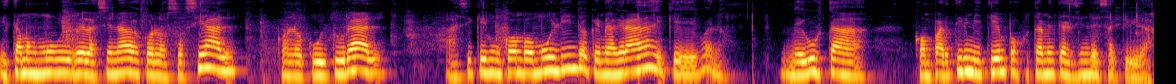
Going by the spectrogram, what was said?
estamos muy relacionados con lo social, con lo cultural, así que es un combo muy lindo que me agrada y que bueno, me gusta compartir mi tiempo justamente haciendo esa actividad.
